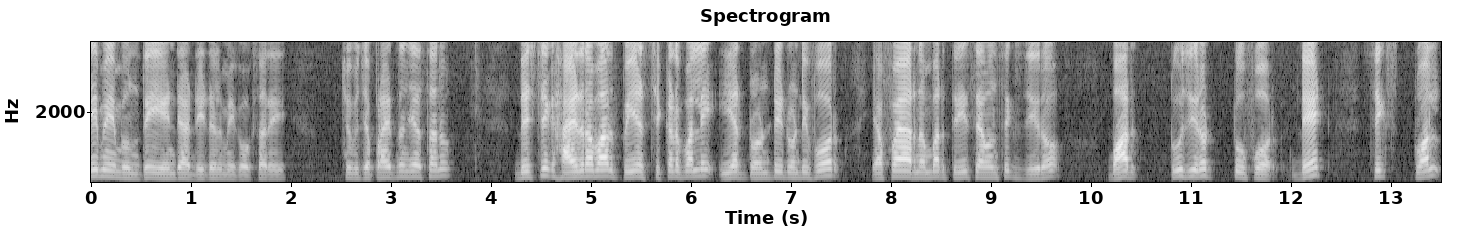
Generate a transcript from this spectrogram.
ఏమేమి ఉంటే ఏంటి ఆ డీటెయిల్ మీకు ఒకసారి చూపించే ప్రయత్నం చేస్తాను. District Hyderabad PS Chikkadpally year twenty twenty four FIR number three seven six zero bar two zero two four date six twelve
